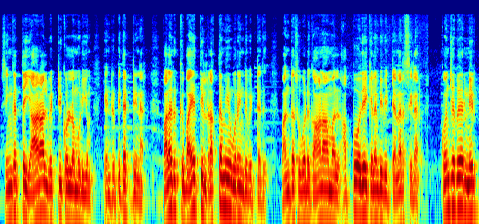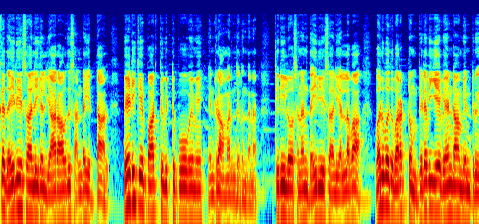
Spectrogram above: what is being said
சிங்கத்தை யாரால் வெற்றி கொள்ள முடியும்? என்று பிதற்றினர். பலருக்கு பயத்தில் ரத்தமே உறைந்து விட்டது வந்த சுவடு காணாமல் அப்போதே கிளம்பிவிட்டனர் சிலர். கொஞ்ச பேர் நிற்க தைரியசாலிகள் யாராவது சண்டையிட்டால் வேடிக்கை பார்த்து விட்டு போவோமே என்று அமர்ந்திருந்தனர். திரிலோசனன் தைரியசாலி அல்லவா? வருவது வரட்டும் பிறவியே வேண்டாம் என்று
